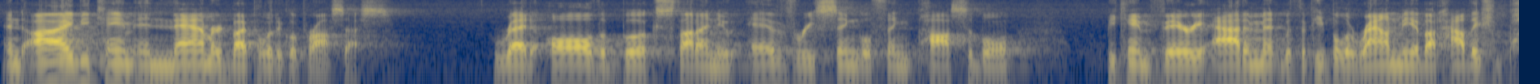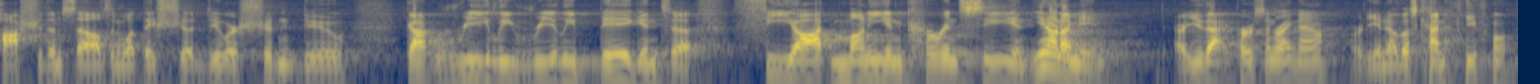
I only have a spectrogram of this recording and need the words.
And I became enamored by political process. Read all the books, thought I knew every single thing possible, became very adamant with the people around me about how they should posture themselves and what they should do or shouldn't do. Got really, really big into fiat money and currency. And you know what I mean? Are you that person right now? Or do you know those kind of people?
